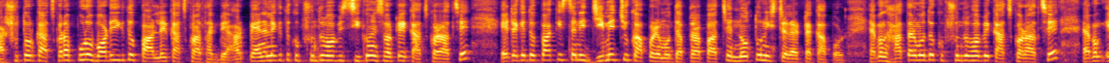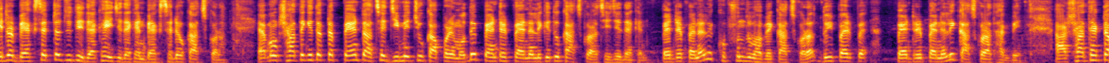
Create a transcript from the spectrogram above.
আর সুতোর কাজ করা, পুরো বডি কিন্তু পার্লের কাজ করা থাকবে। আর প্যানেলে কিন্তু খুব সুন্দরভাবে সিকোয়েন্স ওয়ার্কের কাজ করা আছে। এটা কিন্তু পাকিস্তানি জিমেচু কাপড়ের মধ্যে আপনারা পাচ্ছেন নতুন স্টাইলের একটা কাপড় এবং হাতার মধ্যে খুব সুন্দরভাবে কাজ করা আছে এবং এটার ব্যাক সাইডটা যদি দেখাই যে দেখেন ব্যাক সাইডেও কাজ করা। এবং সাথে কিন্তু একটা প্যান্ট আছে জিমেচু কাপড়ের মধ্যে। প্যান্টের প্যানেলে কিন্তু কাজ করা আছে যে দেখেন। প্যান্টের প্যানেলে খুব সুন্দরভাবে কাজ করা। দুই পায়ের প্যান্টের প্যানেলে কাজ করা থাকবে। আর সাথে একটা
